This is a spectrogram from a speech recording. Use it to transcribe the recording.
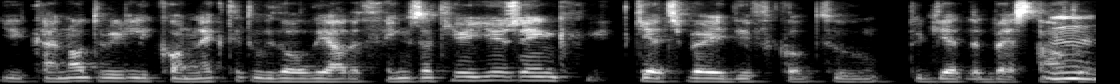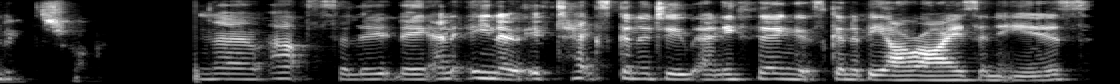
you cannot really connect it with all the other things that you're using, it gets very difficult to to get the best out mm. of it. So. No, absolutely. And you know, if tech's going to do anything, it's going to be our eyes and ears.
